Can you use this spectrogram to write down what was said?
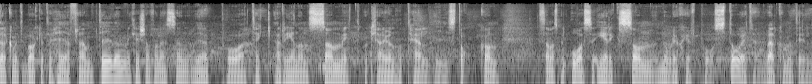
välkommen tillbaka till Heja Framtiden med Christian von Essen. Vi är på Tech-arenan Summit på Clarion Hotel i Stockholm. Tillsammans med Åse Eriksson, Nordenchef på Storytel. Välkommen till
